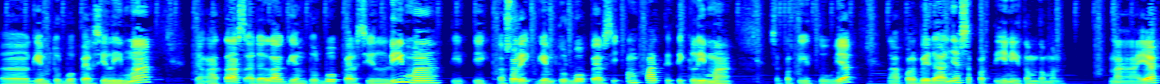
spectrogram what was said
uh, game turbo versi 5 yang atas adalah game turbo versi 5 titik oh, sorry game turbo versi 4.5 seperti itu ya. Nah, perbedaannya seperti ini teman-teman. Nah, ya.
